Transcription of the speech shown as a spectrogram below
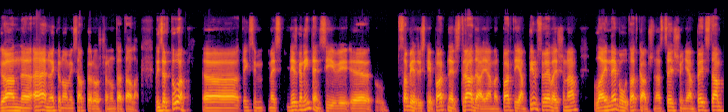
gan ēnu ekonomikas apkarošanu un tā tālāk. Līdz ar to teiksim, mēs diezgan intensīvi sabiedriskie partneri strādājām ar partijām pirms vēlēšanām, lai nebūtu atkāpšanās ceļš viņām pēc tam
